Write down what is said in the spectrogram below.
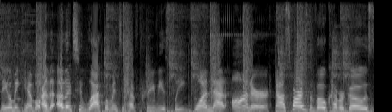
Naomi Campbell are the other two black women to have previously won that honor. Now, as far as the Vogue cover goes,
